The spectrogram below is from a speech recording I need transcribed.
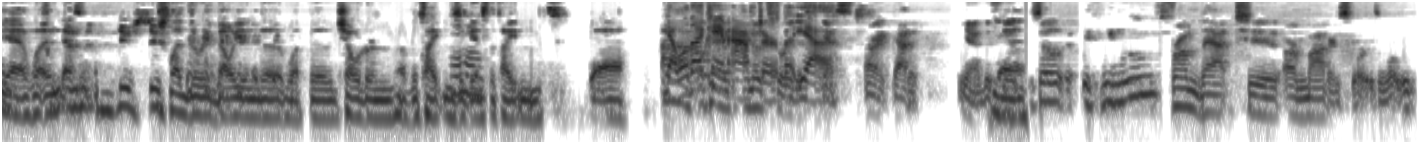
Yeah, what, and, and Zeus, Zeus led the rebellion to what the children of the Titans Mhm. against the Titans. Yeah, Yeah, well, that okay, came I know the after, but yeah. Yes. All right, got it. Yeah. This Yeah. So if we move from that to our modern stories, and what we,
